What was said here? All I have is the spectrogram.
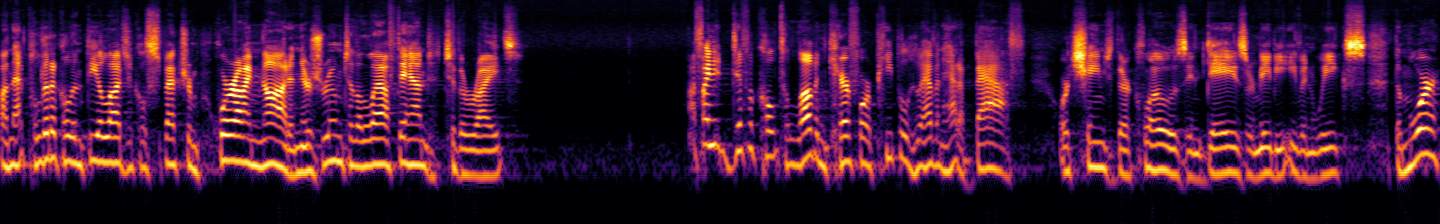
on that political and theological spectrum where I'm not, and there's room to the left and to the right. I find it difficult to love and care for people who haven't had a bath or changed their clothes in days or maybe even weeks. The more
